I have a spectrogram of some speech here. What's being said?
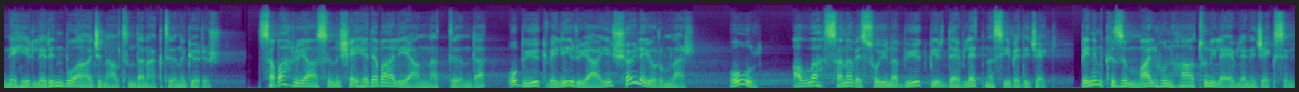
nehirlerin bu ağacın altından aktığını görür. Sabah rüyasını Şeyh Edebali'ye anlattığında o büyük veli rüyayı şöyle yorumlar. Oğul, Allah sana ve soyuna büyük bir devlet nasip edecek. Benim kızım Malhun Hatun ile evleneceksin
